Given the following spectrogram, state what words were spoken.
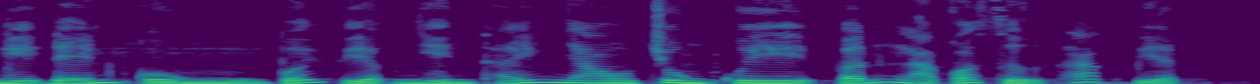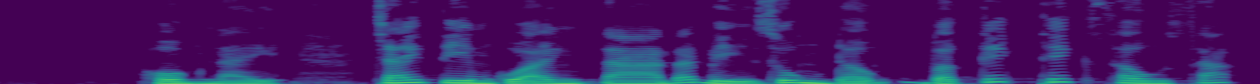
Nghĩ đến cùng với việc nhìn thấy nhau chung quy vẫn là có sự khác biệt. Hôm nay, trái tim của anh ta đã bị rung động và kích thích sâu sắc.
